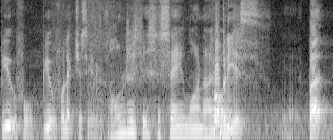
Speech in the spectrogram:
Beautiful, beautiful lecture series. I wonder if it's the same one I Probably watched. is. Yeah. But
